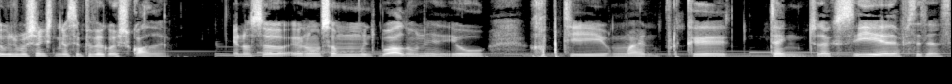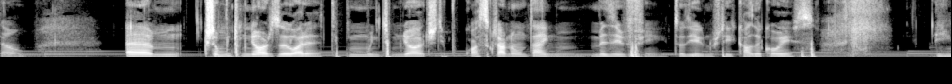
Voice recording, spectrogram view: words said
Os meus sonhos tinham sempre a ver com a escola. Eu não sou, eu não sou muito boa aluna, eu repeti um ano porque tenho dislexia, déficit de atenção, um, que estão muito melhores agora, tipo, muito melhores, tipo, quase que já não tenho, mas enfim, estou diagnosticada com isso. E,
